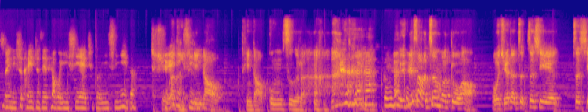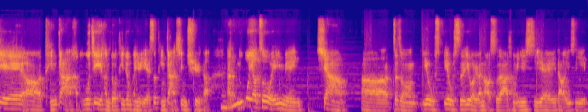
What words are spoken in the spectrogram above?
所以你是可以直接跳过 ECA 去做 ECE 的，学 ECE。听到听到工资了，工资介绍了这么多哦！我觉得这这些这些呃挺感，估计很多听众朋友也是挺感兴趣的。那、嗯、如果要作为一名像呃这种幼幼师、幼儿园老师啊，从 ECA 到 ECE。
